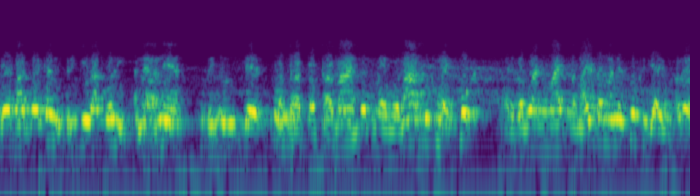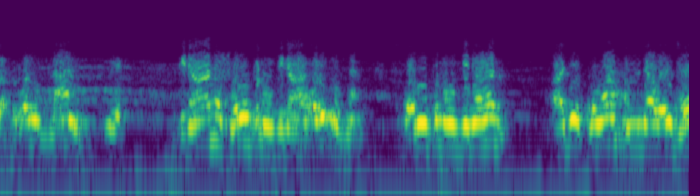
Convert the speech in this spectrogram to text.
બે ભાગ હોય કે ત્રીજી વાત બોલી અને અને ત્રીજું જે સુખમય સુખ અને ભગવાનનું માહિત મને સુખ જાયું હવે ભગવાનનું જ્ઞાન એ જ્ઞાન. સ્વરૂપનું જ્ઞાન. સ્વરૂપનું જ્ઞાન સ્વરૂપનું જ્ઞાન આજે કોણ સમજાવે છે?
